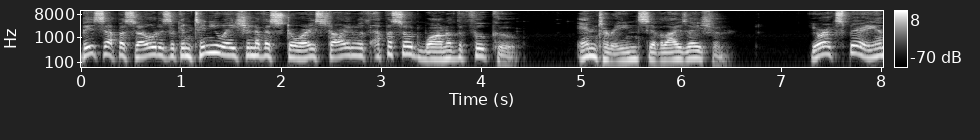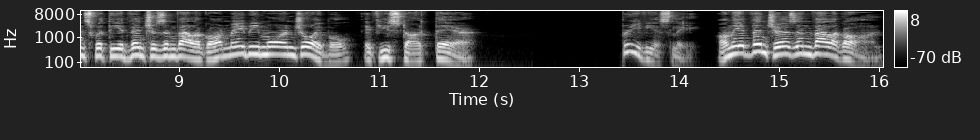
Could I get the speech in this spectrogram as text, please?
This episode is a continuation of a story starting with episode 1 of the Foo'ku, Entering Civilization. Your experience with the adventures in Valagorn may be more enjoyable if you start there. Previously, on the adventures in Valagorn.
